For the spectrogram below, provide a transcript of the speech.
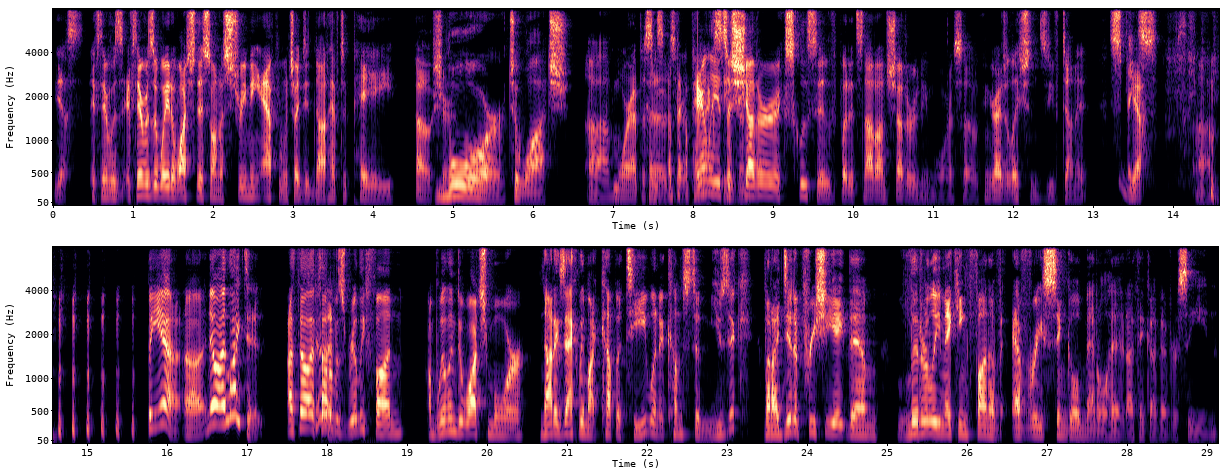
Yes. If there was if there was a way to watch this on a streaming app in which I did not have to pay Oh sure, more to watch um more episodes. the apparently it's a season. Shudder exclusive, but it's not on Shudder anymore. So congratulations, you've done it. Space. Um, but yeah, uh, no, I liked it. I thought I thought it was really fun. I'm willing to watch more. Not exactly my cup of tea when it comes to music, but I did appreciate them literally making fun of every single metalhead I think I've ever seen.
